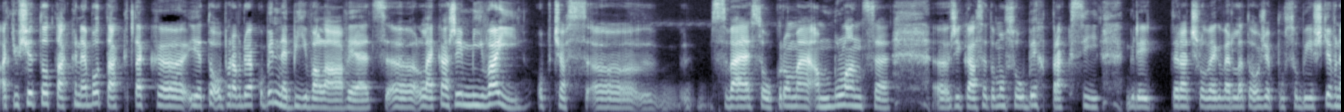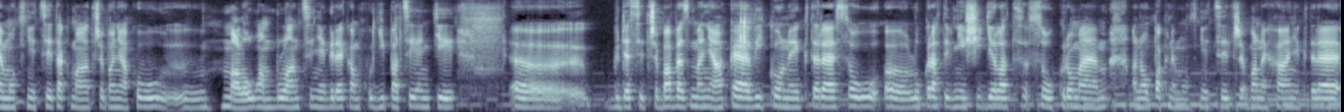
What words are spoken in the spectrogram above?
Ať už je to tak nebo tak, tak eh, je to opravdu jakoby nebývalá věc. Eh, lékaři mývají občas své soukromé ambulance, říká se tomu souběh praxí, kdy teda člověk vedle toho, že působí ještě v nemocnici, tak má třeba nějakou malou ambulanci někde, kam chodí pacienti, kde si třeba vezme nějaké výkony, které jsou lukrativnější dělat soukromém a naopak nemocnici třeba nechá některé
